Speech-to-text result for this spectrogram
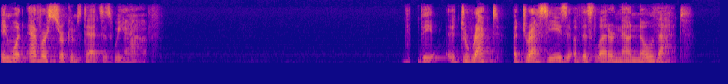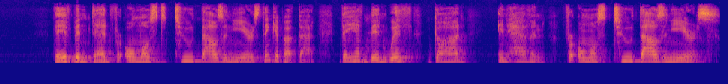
in whatever circumstances we have. The direct addressees of this letter now know that. They've been dead for almost 2,000 years. Think about that. They have been with God in heaven for almost 2,000 years.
